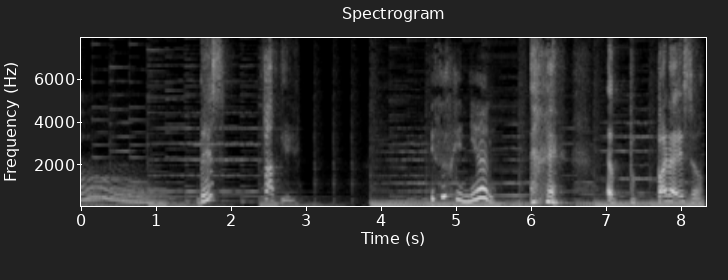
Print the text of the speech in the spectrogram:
Oh. ¿Ves? Fácil. Eso es genial. Eh, para eso,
